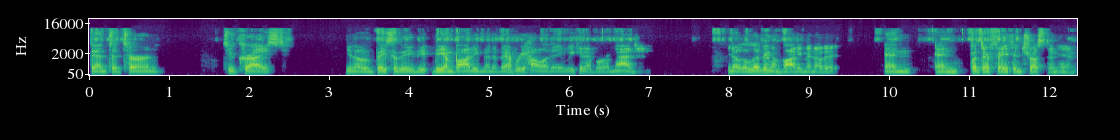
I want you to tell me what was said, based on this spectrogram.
than to turn to Christ you know, basically the, the embodiment of every holiday we could ever imagine, you know, the living embodiment of it and and put their faith and trust in him.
